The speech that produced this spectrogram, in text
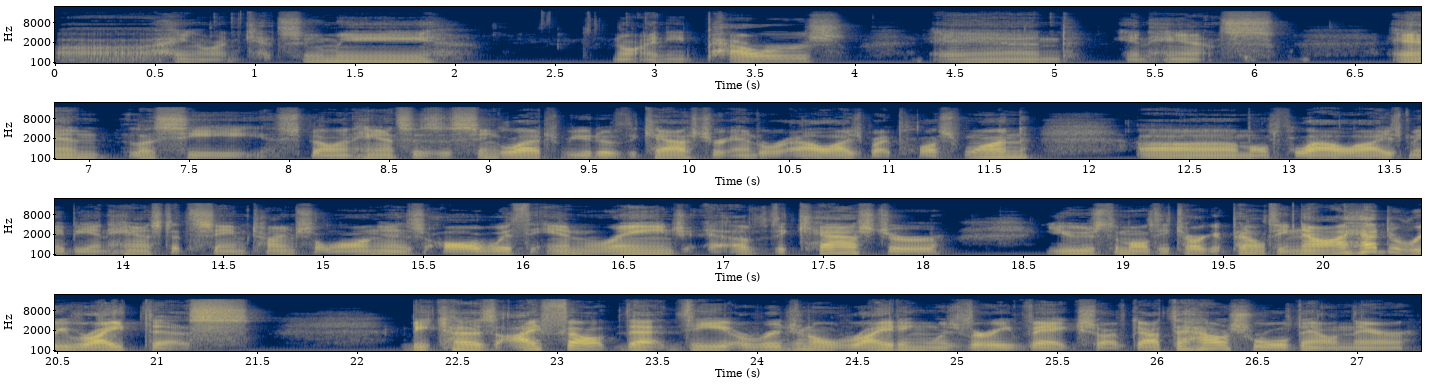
uh, hang on, Katsumi. No, I need powers and enhance. And let's see, spell enhances a single attribute of the caster and or allies by plus one. Uh, multiple allies may be enhanced at the same time so long as all within range of the caster use the multi-target penalty. Now I had to rewrite this because I felt that the original writing was very vague. So I've got the house rule down there.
